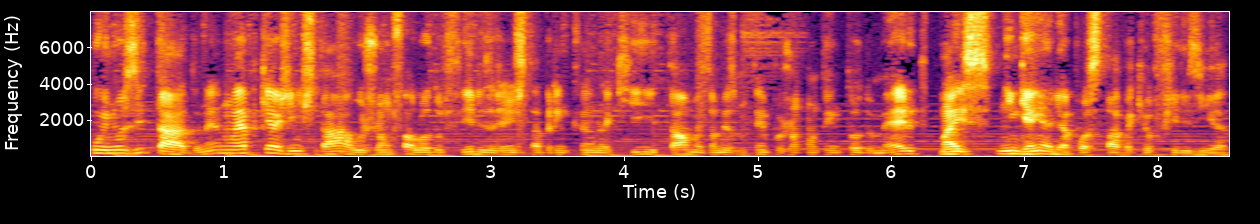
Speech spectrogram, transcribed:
o inusitado, né? Não é porque a gente tá, o João falou do Phillies, a gente tá brincando aqui e tal, mas ao mesmo tempo o João tem todo o mérito, mas ninguém ali apostava que o Phillies ia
